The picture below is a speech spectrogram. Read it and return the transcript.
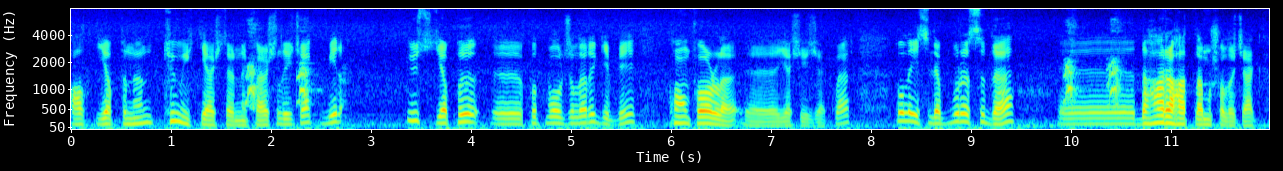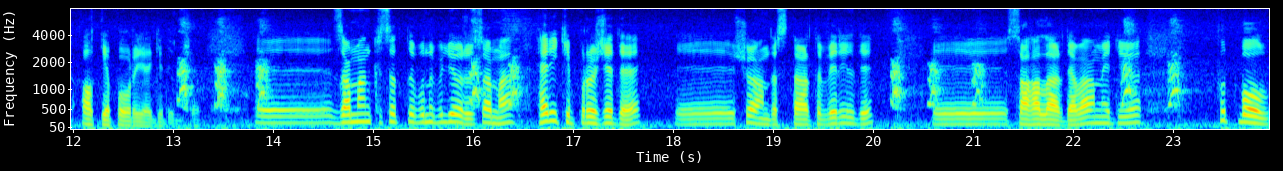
altyapının tüm ihtiyaçlarını karşılayacak bir üst yapı e, futbolcuları gibi konforla e, yaşayacaklar. Dolayısıyla burası da e, daha rahatlamış olacak altyapı oraya gidince. E, zaman kısıtlı bunu biliyoruz ama her iki projede e, şu anda startı verildi. E, sahalar devam ediyor. Futbol e,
